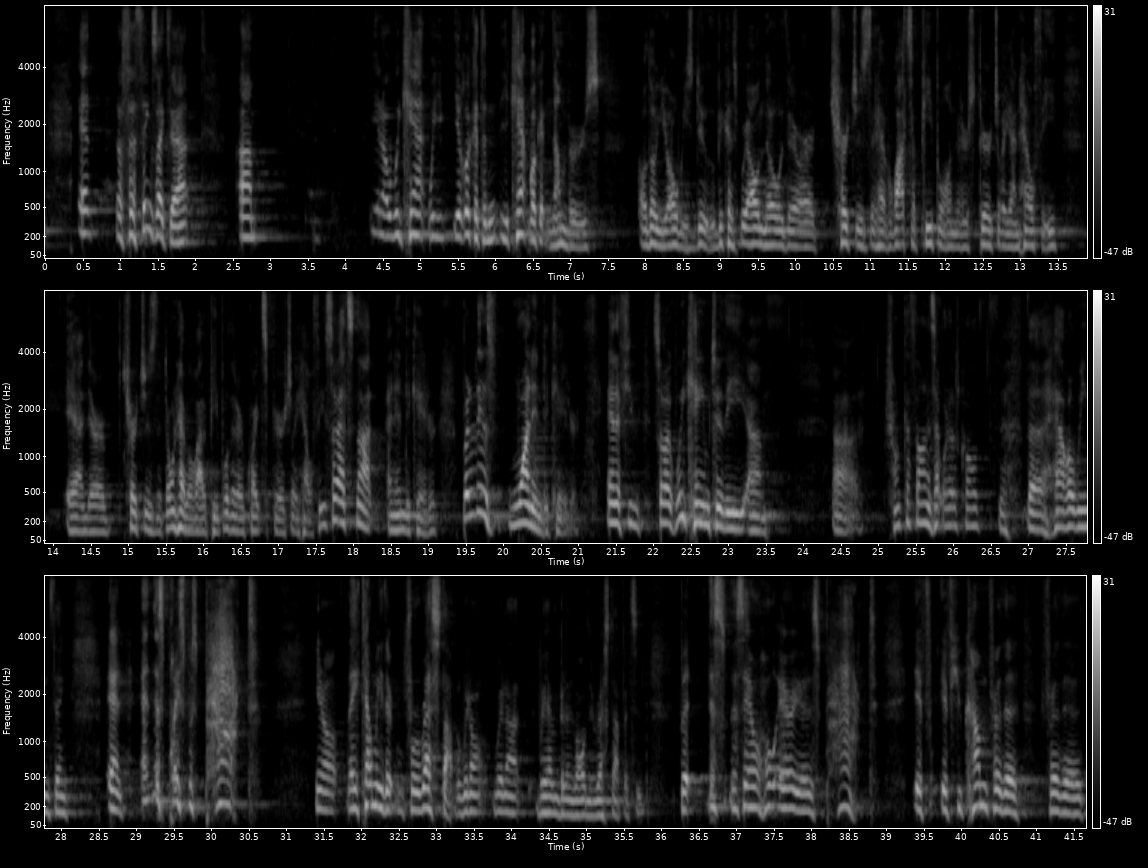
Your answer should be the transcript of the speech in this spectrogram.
And so things like that. Um, you know, we can't, we, you look at the, you can't look at numbers, although you always do, because we all know there are churches that have lots of people and that are spiritually unhealthy, and there are churches that don't have a lot of people that are quite spiritually healthy. So that's not an indicator, but it is one indicator. And if you, so if we came to the um, uh, Trunkathon, is that what it was called? The, the Halloween thing, and and this place was packed you know, they tell me that for rest stop, but we don't, we're not, we haven't been involved in rest stop. It's, but this, this whole area is packed. If, if you come for the, for, the,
